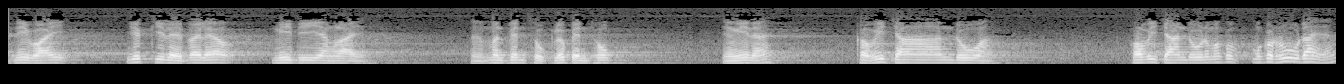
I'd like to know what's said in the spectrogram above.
สนี้ไว้ ยึดกิเลสไว้แล้ว มีดีอย่างไรมันเป็นสุขหรือเป็นทุกข์อย่างนี้นะ ก็วิจารณ์ดูพอวิจารณ์ดูแล้วมันก็ มันก็รู้ได้นะ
